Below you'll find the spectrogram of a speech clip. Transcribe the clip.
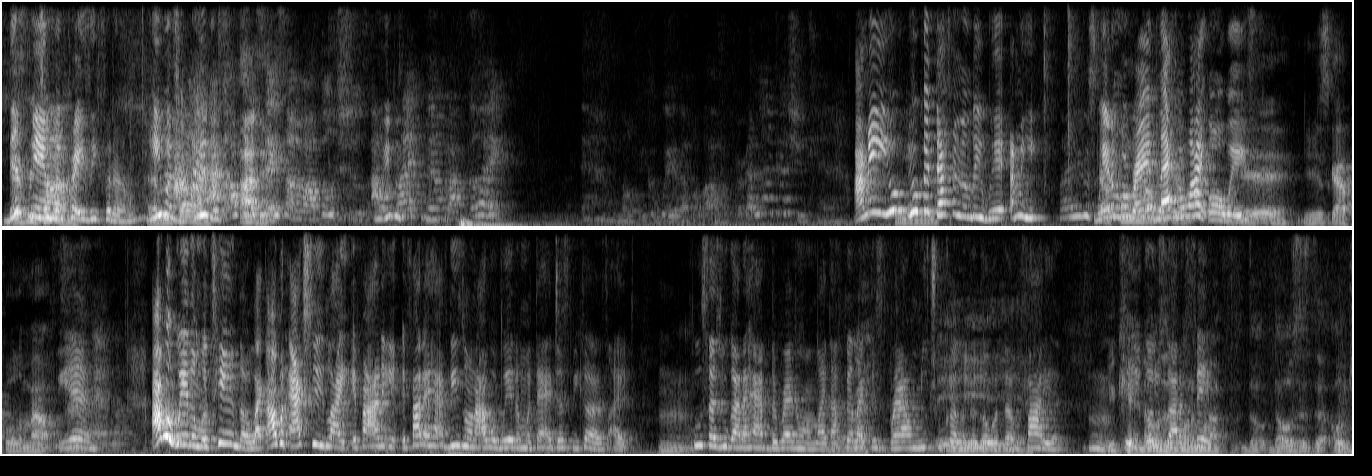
This Every man went crazy for them. he was time. he I, was I, I want to did. say something about those shoes. I We like them, but I feel like I don't know if you could wear them a lot. Of I, mean, I guess you can. I mean, you you could definitely wear. I mean, you wear them with red, black, and white always. Yeah, you just gotta pull them out. Yeah. And, I would wear them with tan though. Like I would actually like if I didn't if I didn't have these on, I would wear them with that just because. Like, Mm. who says you gotta have the red on? Like I feel like this brown neutral Yeah, color yeah, could go yeah, with them yeah. fire. Mm. You you can. go, Those you is one fit. of my. Those is the OG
